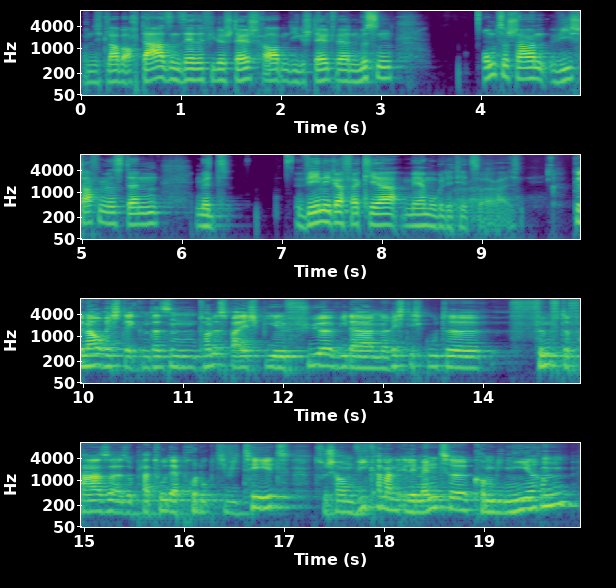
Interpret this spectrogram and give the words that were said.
Und ich glaube, auch da sind sehr, sehr viele Stellschrauben, die gestellt werden müssen, um zu schauen, wie schaffen wir es denn mit weniger Verkehr mehr Mobilität zu erreichen. Genau richtig. Und das ist ein tolles Beispiel für wieder eine richtig gute fünfte Phase, also Plateau der Produktivität, zu schauen, wie kann man Elemente kombinieren,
